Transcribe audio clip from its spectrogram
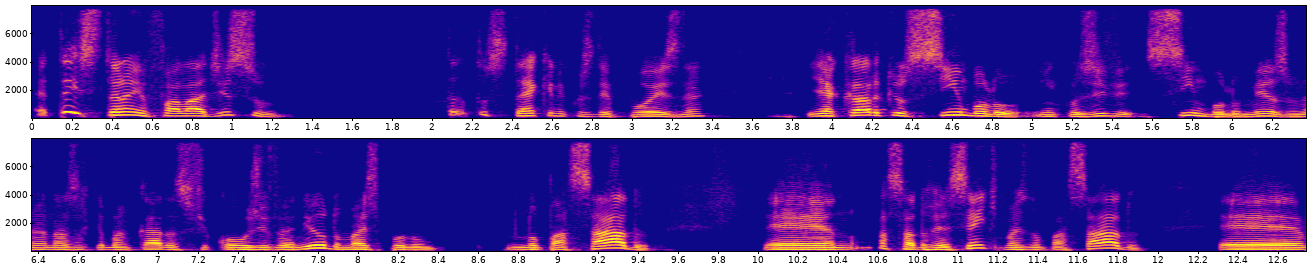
É até estranho falar disso, tantos técnicos depois, né? E é claro que o símbolo, inclusive símbolo mesmo, né? Nas arquibancadas ficou o Givanildo, mas por um, no passado, é, no passado recente, mas no passado, é,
